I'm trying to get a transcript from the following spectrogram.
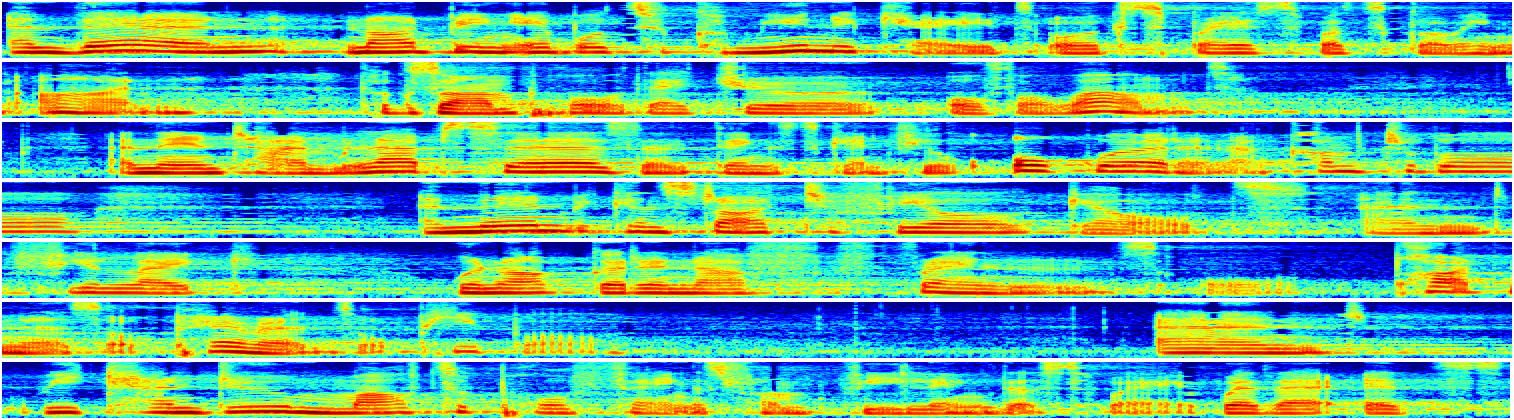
And then not being able to communicate or express what's going on. For example, that you're overwhelmed. And then time lapses and things can feel awkward and uncomfortable. And then we can start to feel guilt and feel like we're not good enough friends or partners or parents or people. And we can do multiple things from feeling this way, whether it's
